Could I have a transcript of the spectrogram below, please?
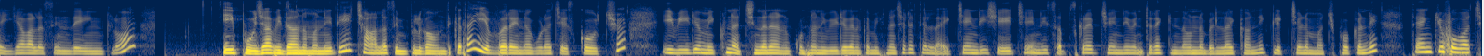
చెయ్యవలసిందే ఇంట్లో. ఈ పూజా విధానం అనేది చాలా సింపుల్గా ఉంది కదా ఎవరైనా కూడా చేసుకోవచ్చు. ఈ వీడియో మీకు నచ్చిందని అనుకుంటున్నాను. ఈ వీడియో కనుక మీకు నచ్చితే లైక్ చేయండి షేర్ చేయండి సబ్స్క్రైబ్ చేయండి. వెంటనే కింద ఉన్న బెల్ ఐకాన్ని క్లిక్ చేయడం మర్చిపోకండి. థ్యాంక్ యూ ఫర్ వాచింగ్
